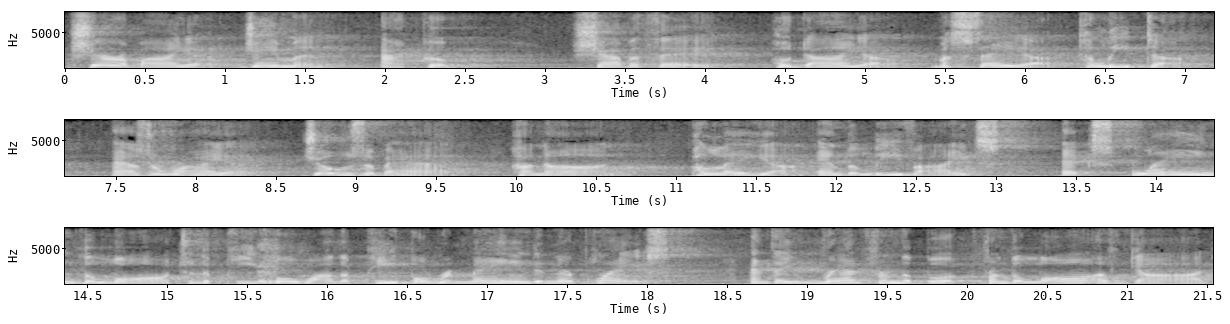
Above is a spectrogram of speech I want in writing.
Sherebiah, Jamin, Akkub, Shabbethai, Hodiah, Maaseiah, Kelita, Azariah, Jozabad, Hanan, Pelaiah, and the Levites explained the law to the people while the people remained in their place. And they read from the book, from the law of God,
